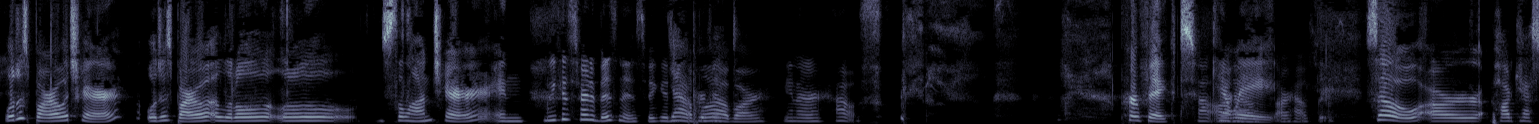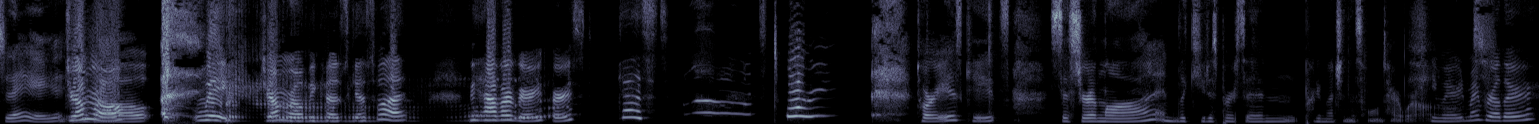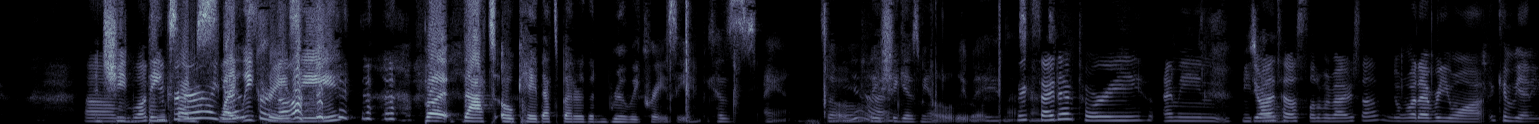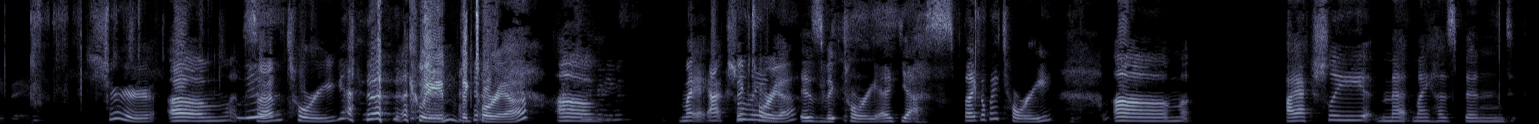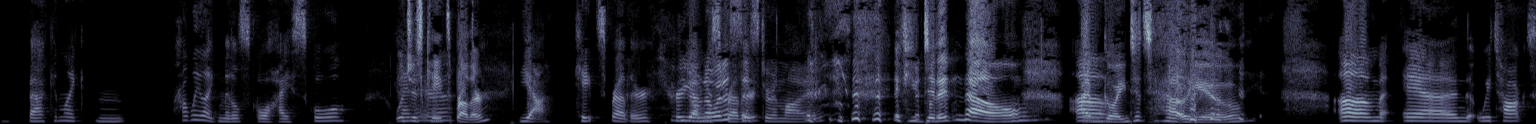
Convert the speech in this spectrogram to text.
We'll just borrow a chair. We'll just borrow a little little salon chair and We could start a business. We could Yeah, a blowout bar in our house. perfect. Not Can't our wait. House, our house. So our podcast today is Drum roll. about- Wait, drum roll because guess what? We have our very first guest. it's Tori. Tori is Kate's sister-in-law and the cutest person pretty much in this whole entire world. She married my brother. And she Um, thinks for I'm her, slightly guess, crazy. But that's okay. That's better than really crazy because I am. So at least she gives me a little leeway. We're sense. excited to have Tori. I mean, Me do you want to tell us a little bit about yourself? Whatever you want. It can be anything. Sure. Um, so I'm Tori. Queen Victoria. Um, my actual Victoria. name is Victoria. Yes, but I go by Tori. Um, I actually met my husband back in like m- probably like middle school, high school, which is kinda Kate's brother. Yeah, Kate's brother. Her you don't know youngest what a brother. sister-in-law is. If you didn't know, I'm Um, going to tell you. um and we talked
